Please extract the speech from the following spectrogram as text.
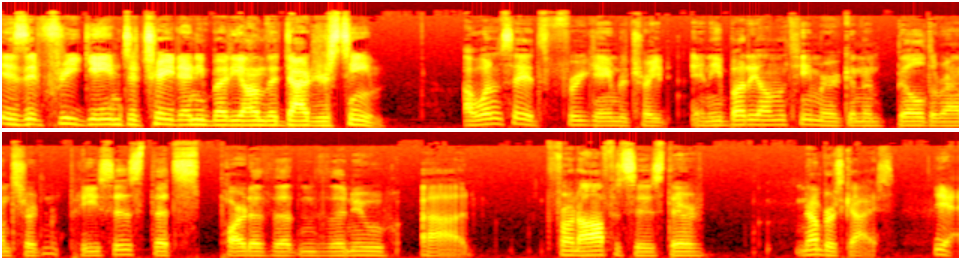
is it free game to trade anybody on the Dodgers team? I wouldn't say it's free game to trade anybody on the team. You're going to build around certain pieces. That's part of the the new uh, front offices. They're numbers guys. Yeah.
